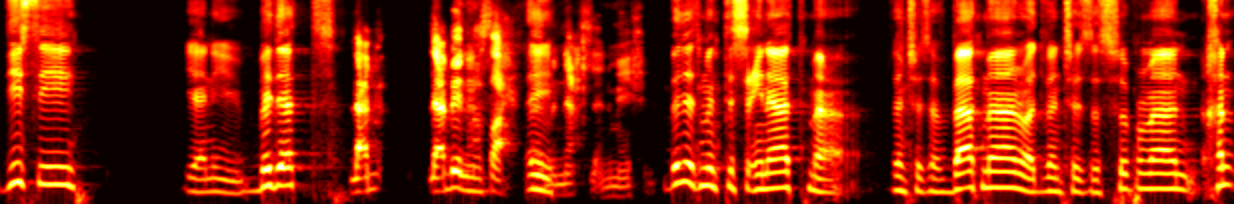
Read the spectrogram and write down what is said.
DC يعني بدت لعب لاعبينها صح إيه. من ناحية ال animation بدت من التسعينات مع Adventures of Batman و Adventures of Superman خل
